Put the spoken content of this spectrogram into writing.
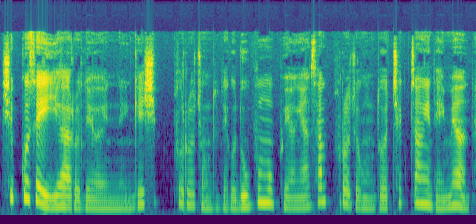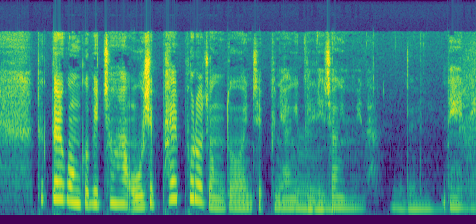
19세 이하로 되어 있는 게 10% 정도 되고, 노부모 부양이 한 3% 정도 책정이 되면 특별 공급이 총 한 58% 정도 이제 분양이 될 음. 예정입니다. 네. 네 네.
